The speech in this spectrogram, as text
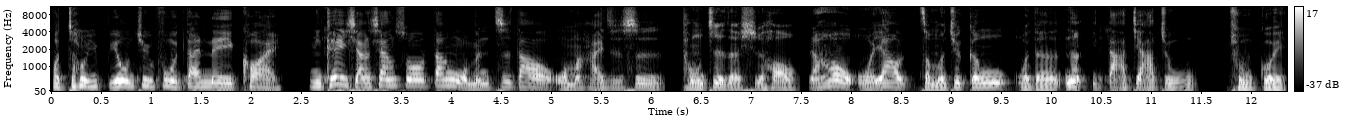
我终于不用去负担那一块。你可以想象说，当我们知道我们孩子是同志的时候，然后我要怎么去跟我的那一大家族出柜？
